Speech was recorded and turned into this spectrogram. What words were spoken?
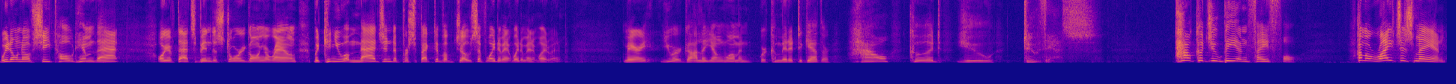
We don't know if she told him that or if that's been the story going around, but can you imagine the perspective of Joseph? Wait a minute, wait a minute, wait a minute. Mary, you are a godly young woman. We're committed together. How could you do this? How could you be unfaithful? I'm a righteous man,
